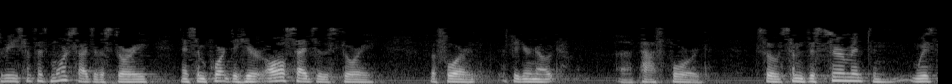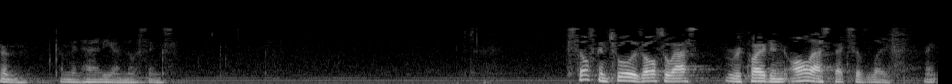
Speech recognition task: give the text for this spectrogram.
three, sometimes more sides of a story, and it's important to hear all sides of the story before figuring out uh, path forward. So some discernment and wisdom come in handy on those things. Self control is also asked, required in all aspects of life. Right?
